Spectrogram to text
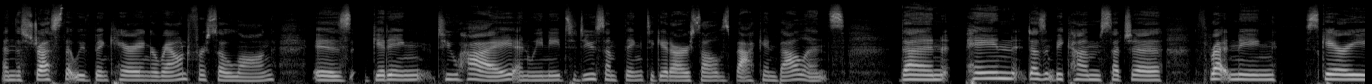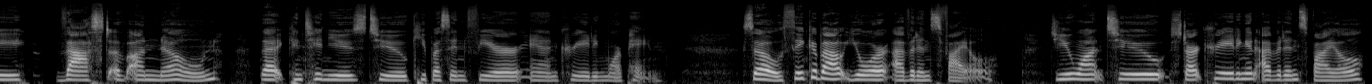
and the stress that we've been carrying around for so long is getting too high and we need to do something to get ourselves back in balance then pain doesn't become such a threatening, scary, vast of unknown that continues to keep us in fear and creating more pain. So think about your evidence file. Do you want to start creating an evidence file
